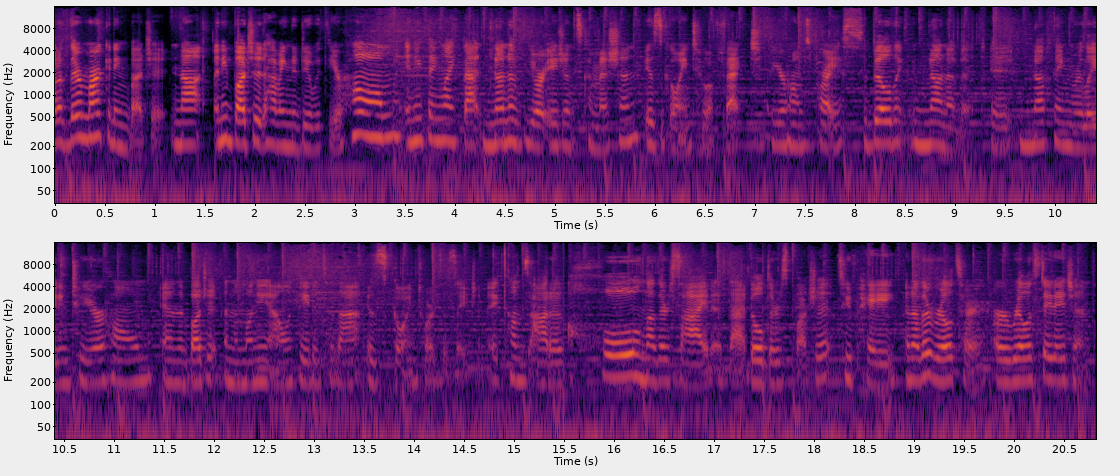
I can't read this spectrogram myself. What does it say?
out of their marketing budget, not any budget having to do with your home, anything like that. None of your agent's commission is going to affect your home's price. The building, none of it. it. Nothing relating to your home and the budget and the money allocated to that is going towards this agent. It comes out of a whole nother side of that builder's budget to pay another realtor or real estate agent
